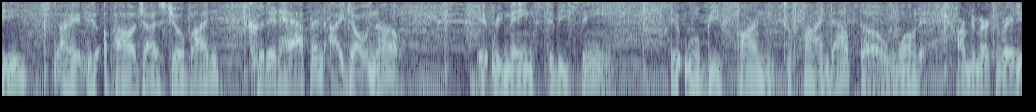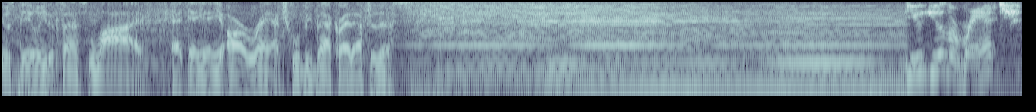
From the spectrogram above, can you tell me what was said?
I apologize, Joe Biden. Could it happen? I don't know. It remains to be seen. It will be fun to find out, though, won't it? Armed American Radio's Daily Defense live at AAR Ranch. We'll be back right after this. You, you have a ranch?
